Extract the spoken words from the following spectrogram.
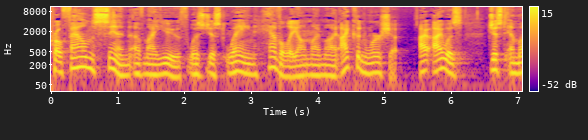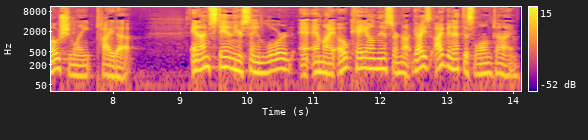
profound sin of my youth was just weighing heavily on my mind. I couldn't worship. I, I, was just emotionally tied up. And I'm standing here saying, Lord, am I okay on this or not? Guys, I've been at this a long time.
